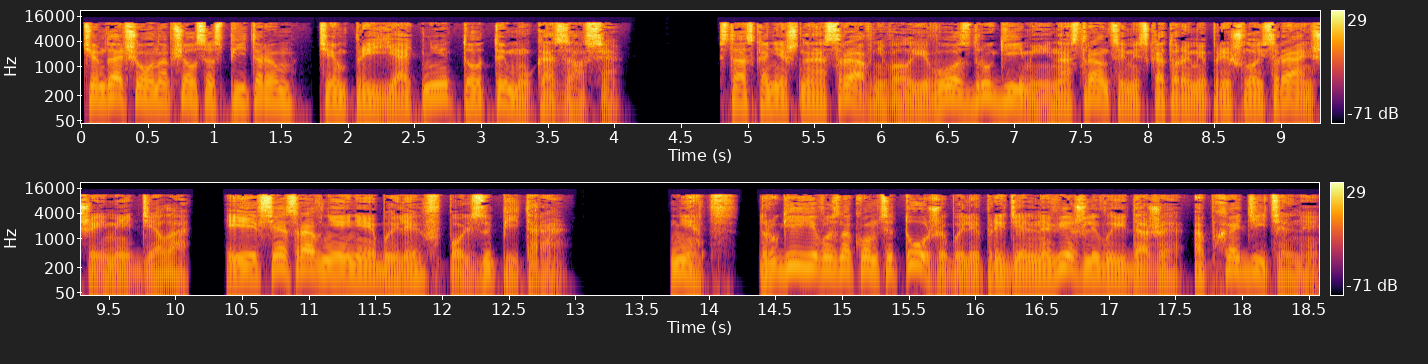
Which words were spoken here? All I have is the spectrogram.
Чем дальше он общался с Питером, тем приятнее тот ему казался. Стас, конечно, сравнивал его с другими иностранцами, с которыми пришлось раньше иметь дело, и все сравнения были в пользу Питера. Нет, другие его знакомцы тоже были предельно вежливы и даже обходительны,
